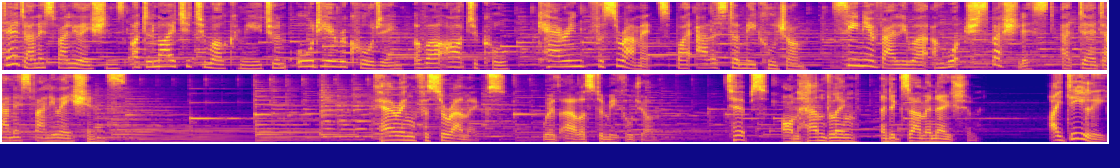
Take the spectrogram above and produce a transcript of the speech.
Doerr Dallas Valuations are delighted to welcome you to an audio recording of our article Caring for Ceramics by Alistair Meiklejohn, Senior Valuer and Watch Specialist at Doerr Dallas Valuations. Caring for Ceramics with Alistair Meiklejohn. Tips on handling and examination. Ideally,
